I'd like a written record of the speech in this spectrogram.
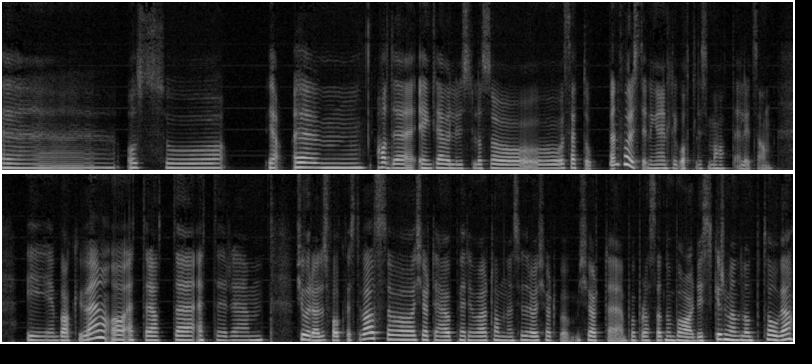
Uh, og så ja. Um, hadde egentlig jeg veldig lyst til å sette opp en forestilling. Jeg har egentlig godt liksom hatt det litt sånn i bakhuet. Og etter at eh, etter um, fjorårets folkfestival så kjørte jeg og Per Ivar Tamnes vi drev og kjørte på, kjørte på plass at noen bardisker som vi hadde lånt på Tolga.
